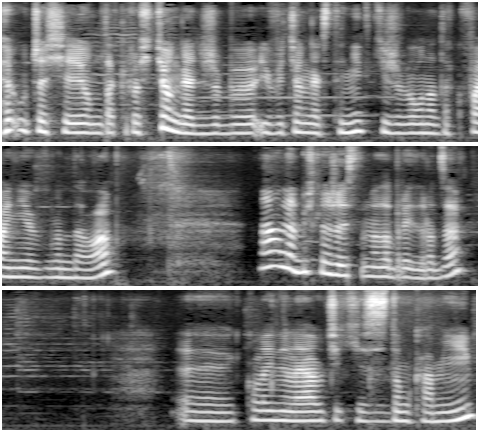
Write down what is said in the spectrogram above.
uczę się ją tak rozciągać żeby, i wyciągać te nitki, żeby ona tak fajnie wyglądała. No ale myślę, że jestem na dobrej drodze. Yy, kolejny layoutik jest z domkami.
